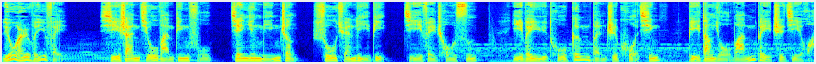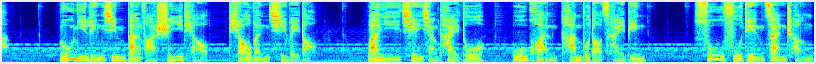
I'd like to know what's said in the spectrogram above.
流而为匪。西山九万兵符，兼应民政，疏权利弊，己费筹思，以为欲图根本之扩清，必当有完备之计划。如你领新办法十一条，条文其未到，晚已欠饷太多，五款谈不到裁兵。苏复电赞成，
